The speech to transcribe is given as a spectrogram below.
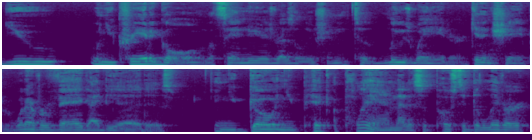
you, when you create a goal, let's say a New Year's resolution to lose weight or get in shape or whatever vague idea it is, and you go and you pick a plan that is supposed to deliver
